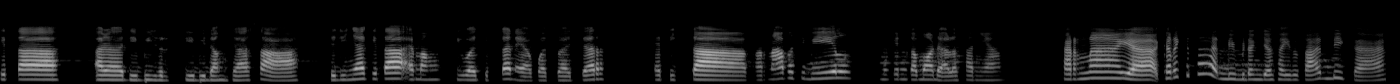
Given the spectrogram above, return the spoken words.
kita ada di di bidang jasa, jadinya kita emang diwajibkan ya buat belajar etika. Karena apa sih, Bil? Mungkin kamu ada alasannya? Karena ya, karena kita di bidang jasa itu tadi kan,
